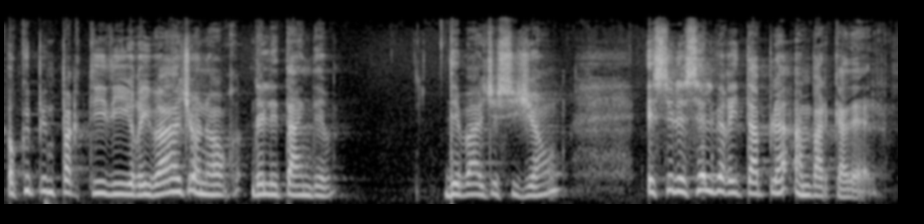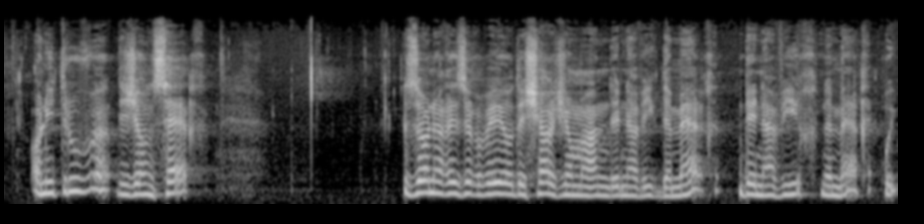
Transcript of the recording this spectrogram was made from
occupe une partie du rivage au nord de l'étang de, de Bages-Sijon et c'est le seul véritable embarcadère. On y trouve des joncerts, zone réservée au déchargement des navires de mer, des navires de mer oui,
